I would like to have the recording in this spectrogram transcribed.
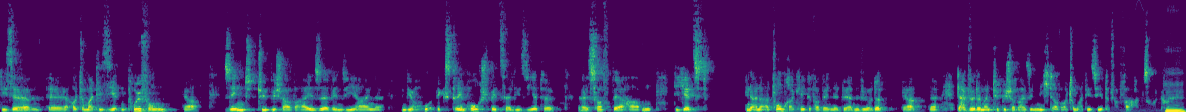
diese äh, automatisierten Prüfungen ja, sind typischerweise, wenn Sie eine, wenn wir ho extrem hochspezialisierte äh, Software haben, die jetzt in einer Atomrakete verwendet werden würde, ja, ja, da würde man typischerweise nicht auf automatisierte Verfahren zurückgreifen. Mhm.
